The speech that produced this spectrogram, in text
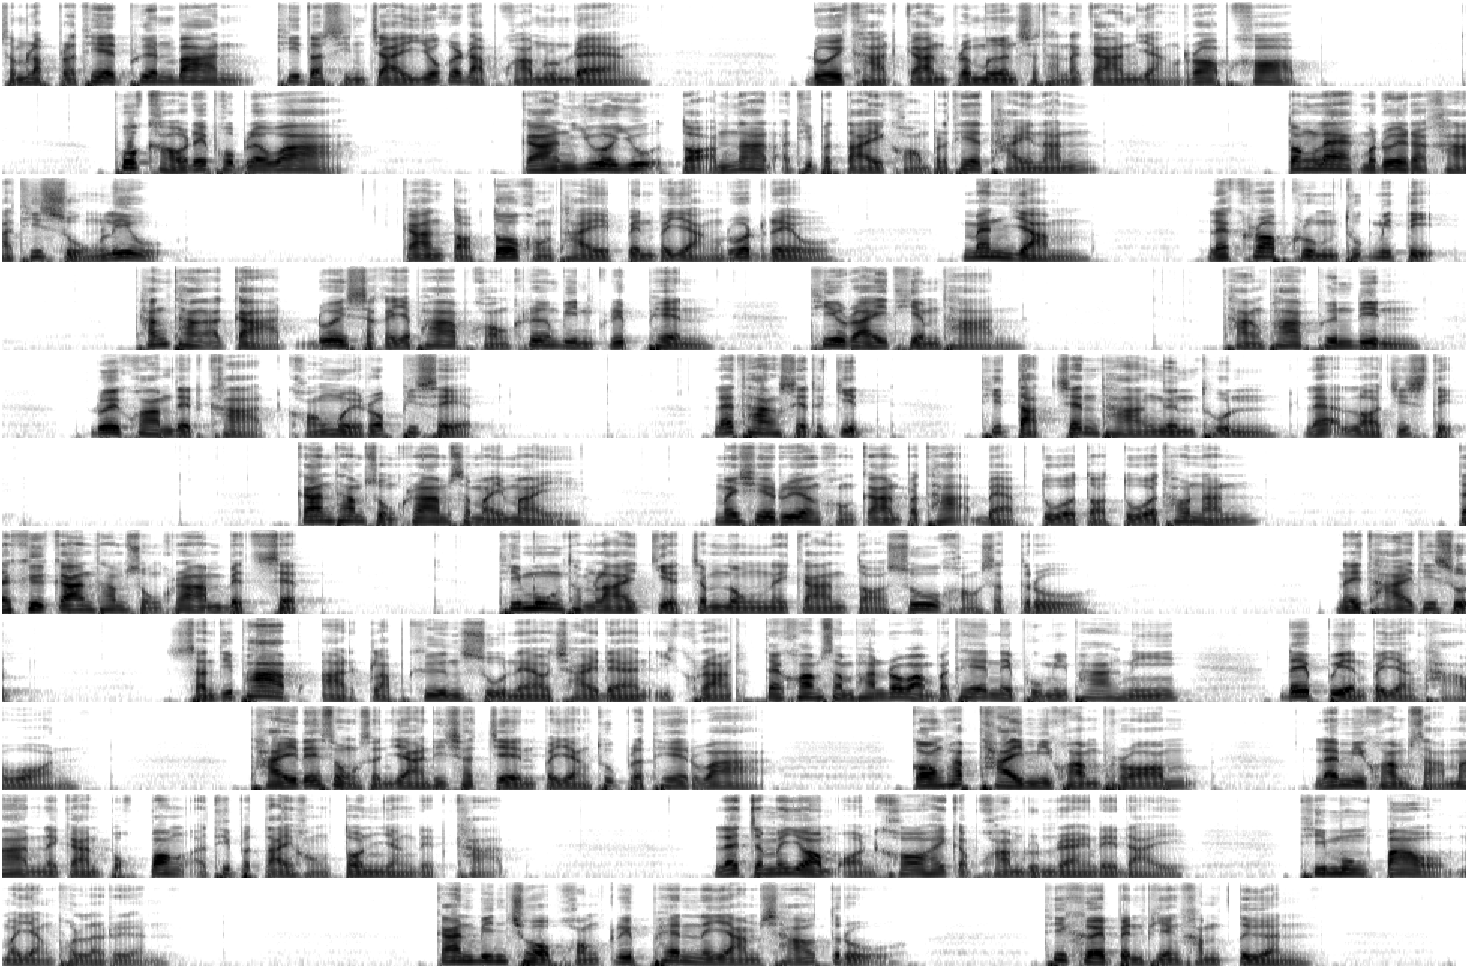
สำหรับประเทศเพื่อนบ้านที่ตัดสินใจยกระดับความรุนแรง โดยขาดการประเมินสถานการณ์อย่างรอบคอบ พวกเขาได้พบแล้วว่า การยั่วยุต่ออำนาจอธิปไตยของประเทศไทยนั้น ต้องแลกมาด้วยราคาที่สูงลิ่ว การตอบโต้ของไทยเป็นไปอย่างรวดเร็ว แม่นยำและครอบคลุมทุกมิติ ทั้งทางอากาศด้วยศักยภาพของเครื่องบินกริปเพนที่ไร้เทียมทาน ทางภาคพื้นดิน ด้วยความเด็ดขาดของหน่วยรบพิเศษ และทางเศรษฐกิจที่ตัดเส้นทางเงินทุนและโลจิสติก การทำสงครามสมัยใหม่ ไม่ใช่เรื่องของการประทะแบบตัวต่อตัวเท่านั้น แต่คือการทำสงครามเบ็ดเสร็จ ที่มุ่งทำลายเกียรติจำนงในการต่อสู้ของศัตรู ในท้ายที่สุด สันติภาพอาจกลับคืนสู่แนวชายแดนอีกครั้ง แต่ความสัมพันธ์ระหว่างประเทศในภูมิภาคนี้ ได้เปลี่ยนไปอย่างถาวร ไทยได้ส่งสัญญาณที่ชัดเจนไปยังทุกประเทศว่า กองทัพไทยมีความพร้อม และมีความสามารถในการปกป้องอธิปไตยของตนอย่างเด็ดขาด และจะไม่ยอมอ่อนข้อให้กับความรุนแรงใด ๆ ที่มุ่งเป้ามายังพลเรือน การบินโฉบของกริปเพนในยามเช้าตรู่ที่เคยเป็นเพียงคำเตือน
